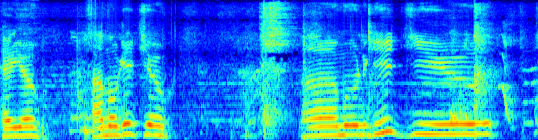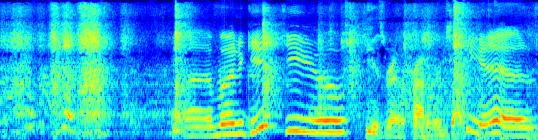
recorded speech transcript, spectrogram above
Hey, you. I'm gonna get you. I'm gonna get you. I'm gonna get you. He is rather proud of himself. He is.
